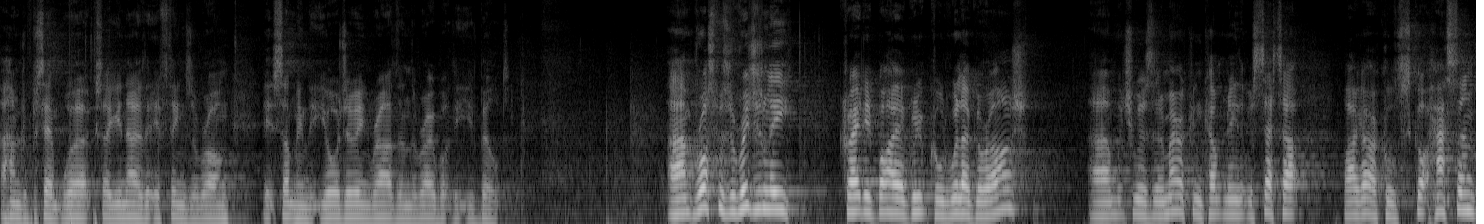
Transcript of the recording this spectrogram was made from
100% work, so you know that if things are wrong, it's something that you're doing rather than the robot that you've built. Um, ROS was originally created by a group called Willow Garage, um, which was an American company that was set up by a guy called Scott Hassan,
